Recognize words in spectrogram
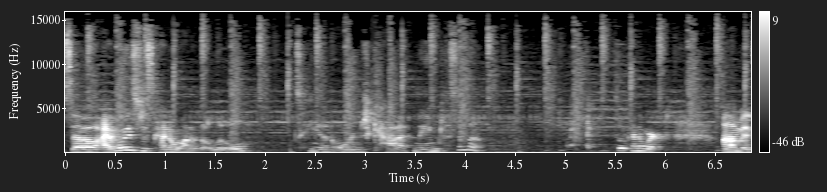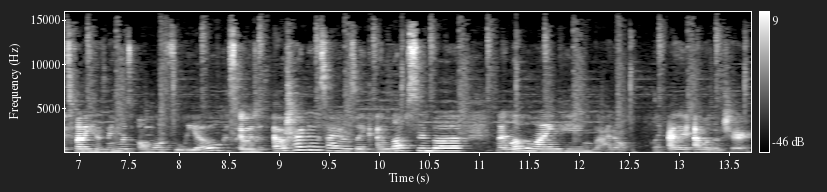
So I've always just kind of wanted a little tan orange cat named Simba. So it kind of worked. Um, it's funny, his name was almost Leo because I was I was trying to decide, I was like, I love Simba and I love The Lion King, but I don't, like, I, I wasn't sure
